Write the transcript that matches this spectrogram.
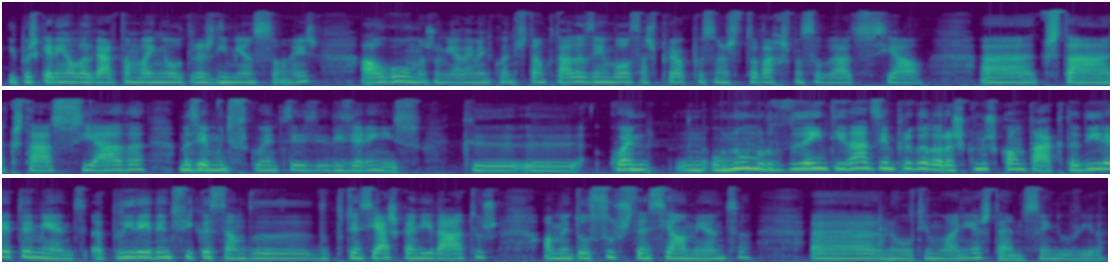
e depois querem alargar também outras dimensões. Algumas, nomeadamente quando estão cotadas em bolsa, as preocupações de toda a responsabilidade social uh, que, está, que está associada, mas é muito frequente dizerem isso que uh, quando o número de entidades empregadoras que nos contacta diretamente a pedir a identificação de, de potenciais candidatos aumentou substancialmente uh, no último ano e este ano, sem dúvida.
